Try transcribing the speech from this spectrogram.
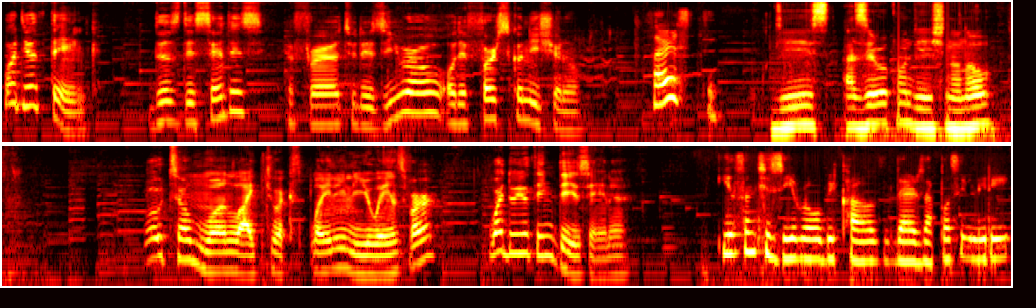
What do you think? Does the sentence refer to the zero or the first conditional? First, This a zero conditional, no? Would someone like to explain in your answer? Why do you think this, Anna? isn't zero because there's a possibility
